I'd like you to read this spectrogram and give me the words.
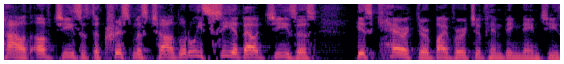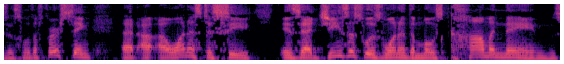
child, of Jesus, the Christmas child? What do we see about Jesus, his character, by virtue of him being named Jesus? Well, the first thing that I, I want us to see is that Jesus was one of the most common names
